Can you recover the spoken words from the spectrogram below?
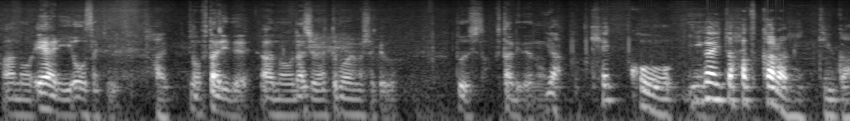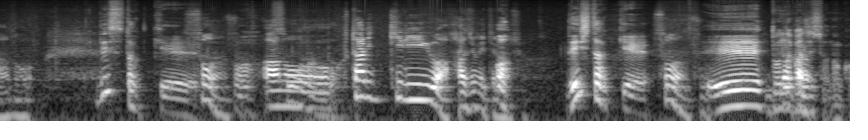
あのエアリー大崎はい。の2人であのラジオやってもらいましたけどどうでした？2人での。いや結構意外と初絡みっていうかあのでしたっけ？そうなんですよ。ああの二人っきりは初めてなんですよ。でしたっけ？そうなんですよ。ええ。どんな感じでした？なんか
